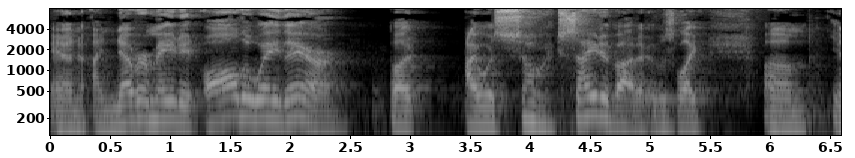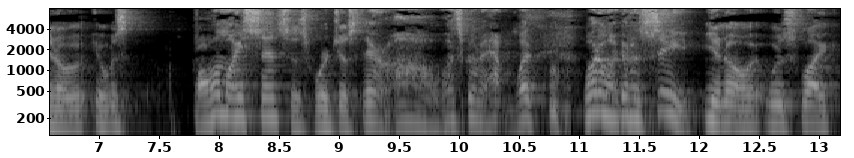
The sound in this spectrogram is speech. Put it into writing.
and I never made it all the way there, but I was so excited about it. It was like, um, you know, it was all my senses were just there. Oh, what's going to happen? What, what am I going to see? You know, it was like,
